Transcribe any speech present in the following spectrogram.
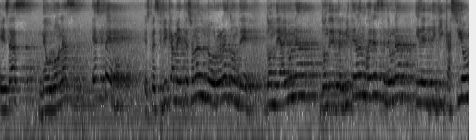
Esas neuronas espejo, específicamente son las neuronas donde, donde hay una, donde le permiten a las mujeres tener una identificación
